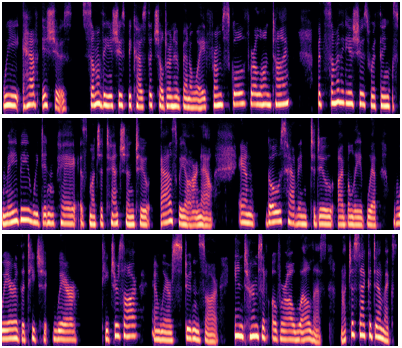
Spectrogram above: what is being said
we have issues. Some of the issues because the children have been away from school for a long time, but some of the issues were things maybe we didn't pay as much attention to as we are now. And those having to do, I believe, with where the teacher, where teachers are and where students are in terms of overall wellness, not just academics,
